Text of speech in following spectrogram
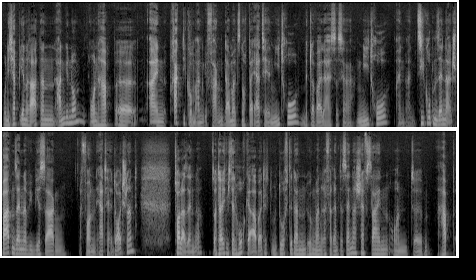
Und ich habe ihren Rat dann angenommen und habe äh, ein Praktikum angefangen, damals noch bei RTL Nitro. Mittlerweile heißt es ja Nitro, ein, ein Zielgruppensender, ein Spartensender, wie wir es sagen, von RTL Deutschland. Toller Sender. Dort habe ich mich dann hochgearbeitet und durfte dann irgendwann Referent des Senderchefs sein und ähm, habe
